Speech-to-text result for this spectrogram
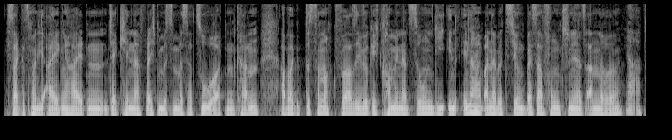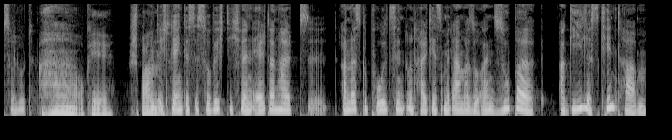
ich sage jetzt mal, die Eigenheiten der Kinder vielleicht ein bisschen besser zuordnen kann. Aber gibt es dann auch quasi wirklich Kombinationen, die in, innerhalb einer Beziehung besser funktionieren als andere? Ja, absolut. Ah, okay. Spannend. Und ich denke, es ist so wichtig, wenn Eltern halt äh, anders gepolt sind und halt jetzt mit einmal so ein super agiles Kind haben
